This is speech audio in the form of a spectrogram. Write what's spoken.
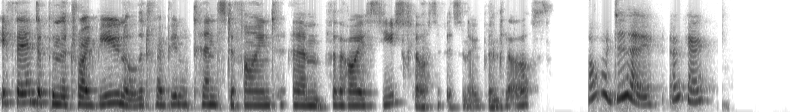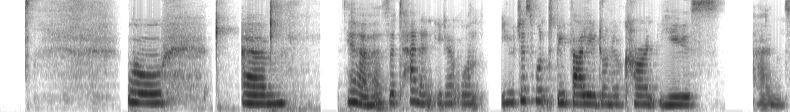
if they end up in the tribunal, the tribunal tends to find um, for the highest use class if it's an open class. Oh, do they? Okay. Well, um, yeah, as a tenant, you don't want you just want to be valued on your current use, and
